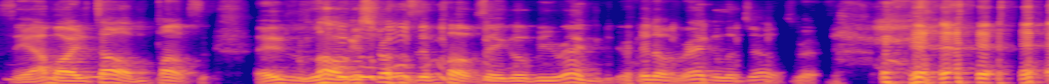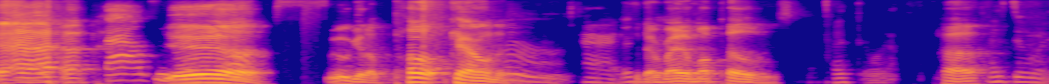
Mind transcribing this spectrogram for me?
See, I'm already talking Pumps, they longer strokes than pumps ain't gonna be regular. No regular jokes, bro. Yeah. of pumps. we'll get a pump counter. Hmm. All right, let's Put that right it. on my pelvis. Let's do it. Huh? Let's do it.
